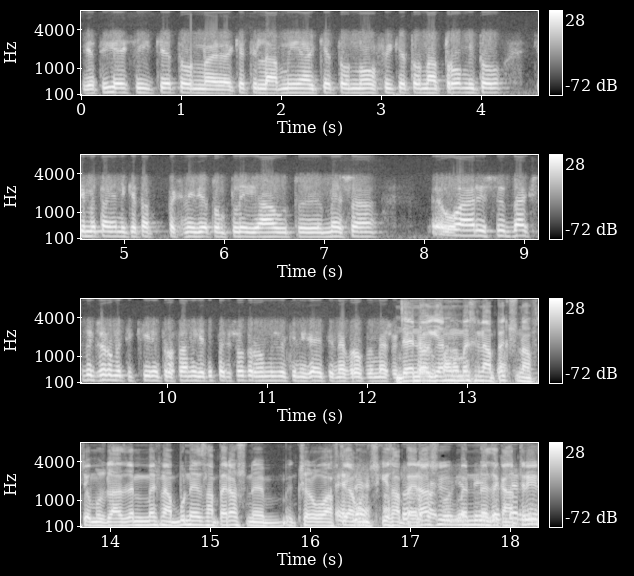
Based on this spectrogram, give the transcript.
γιατί έχει και, τον, ε, και τη Λαμία και τον Όφη και τον Ατρόμητο και μετά είναι και τα παιχνίδια των play-out ε, μέσα. Ε, ο Άρης εντάξει δεν ξέρω με τι κίνητρο θα είναι γιατί περισσότερο νομίζω κυνηγάει την Ευρώπη μέσα. Δεν εννοώ για μέχρι να παίξουν αυτοί όμως, δηλαδή μέχρι να μπουν θα περάσουν, ξέρω αυτοί οι ε, ναι, αγωνιστικοί θα περάσει, μένουν 13,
